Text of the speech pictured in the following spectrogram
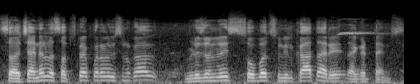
स चॅनलला सबस्क्राईब करायला विसरू नका. व्हिडिओ जर्नलिस्ट सोबत सुनील कातारे रायगड टाइम्स.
